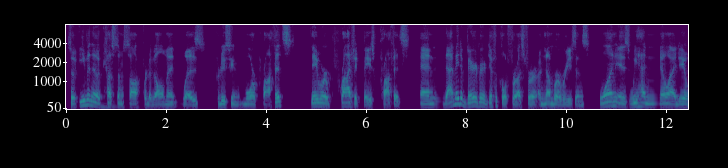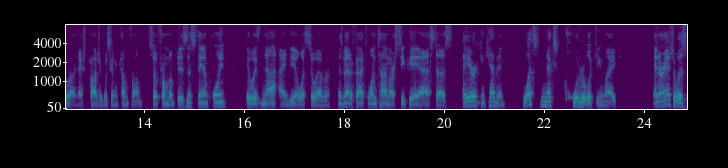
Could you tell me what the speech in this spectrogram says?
So even though custom software development was producing more profits, they were project based profits. And that made it very, very difficult for us for a number of reasons. One is we had no idea where our next project was going to come from. So, from a business standpoint, it was not ideal whatsoever. As a matter of fact, one time our CPA asked us, Hey, Eric and Kevin, what's next quarter looking like? And our answer was,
